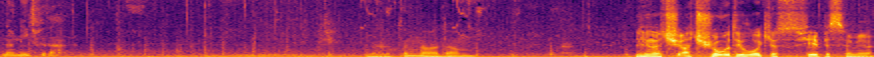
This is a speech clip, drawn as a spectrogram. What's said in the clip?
No need for that. Нам это надо. Блин, а чё, а чё в этой локе с феписами?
